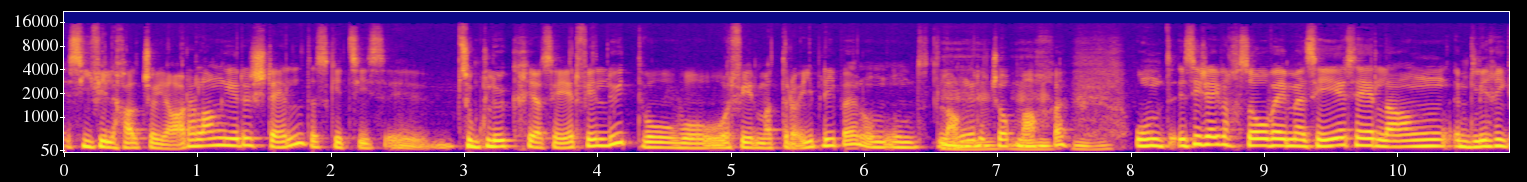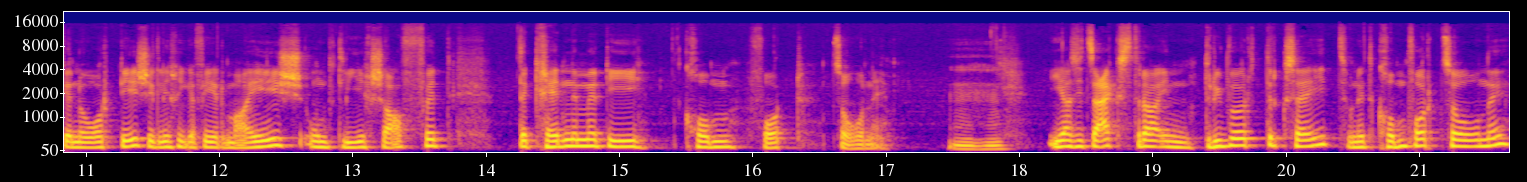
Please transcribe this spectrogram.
sind vielleicht halt schon jahrelang an ihrer Stelle. Das gibt es äh, zum Glück ja sehr viele Leute, die, die der Firma treu bleiben und, und lange ihren Job mhm, machen. Mhm, mhm. Und es ist einfach so, wenn man sehr, sehr lang am gleichen Ort ist, in der gleichen Firma ist und gleich arbeitet, dann kennen wir die Komfortzone. Mhm. Ich habe es jetzt extra in drei Wörtern gesagt und nicht Komfortzone.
